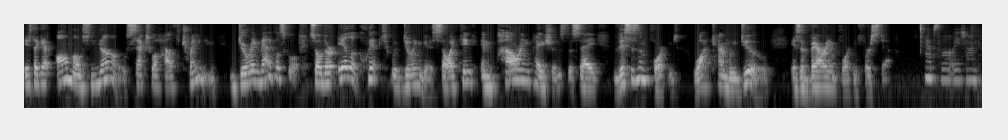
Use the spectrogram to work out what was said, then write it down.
is they get almost no sexual health training during medical school. So they're ill equipped with doing this. So I think empowering patients to say, this is important. What can we do is a very important first step. Absolutely, John.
